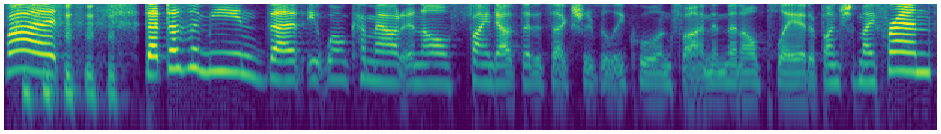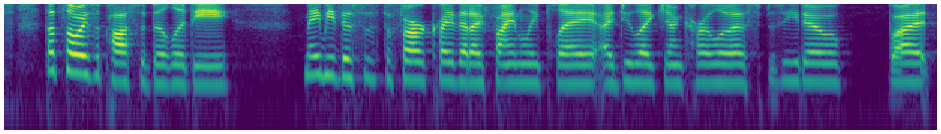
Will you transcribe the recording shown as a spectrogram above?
But that doesn't mean that it won't come out and I'll find out that it's actually really cool and fun and then I'll play it a bunch of my friends. That's always a possibility. Maybe this is the Far Cry that I finally play. I do like Giancarlo Esposito, but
